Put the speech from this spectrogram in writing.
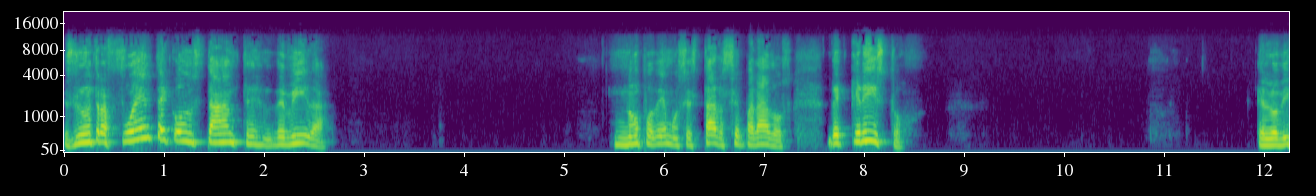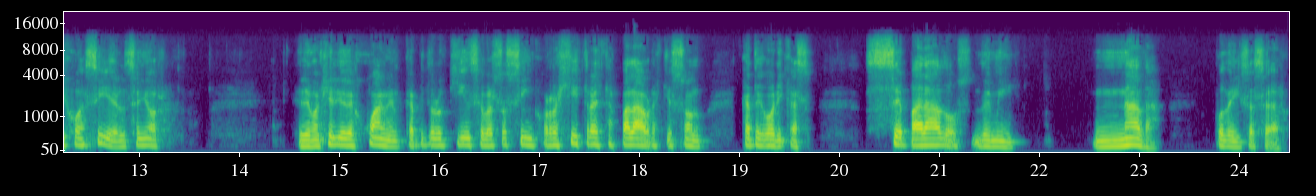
Es nuestra fuente constante de vida. No podemos estar separados de Cristo Él lo dijo así, el Señor. El Evangelio de Juan, el capítulo 15, verso 5, registra estas palabras que son categóricas. Separados de mí, nada podéis hacer.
